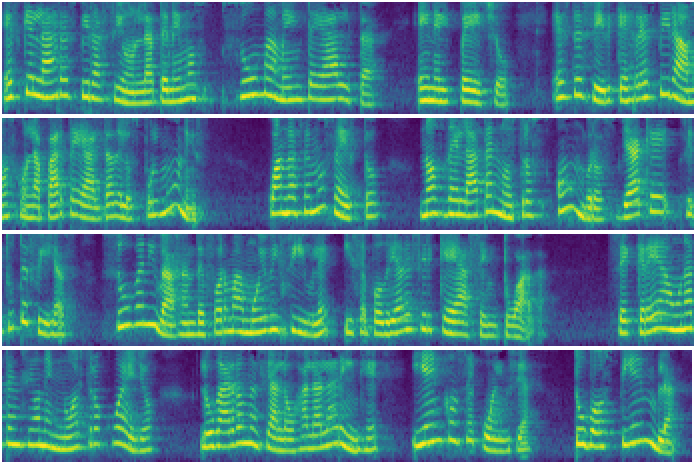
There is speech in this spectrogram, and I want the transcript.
Es que la respiración la tenemos sumamente alta en el pecho es decir, que respiramos con la parte alta de los pulmones. Cuando hacemos esto, nos delatan nuestros hombros, ya que, si tú te fijas, suben y bajan de forma muy visible y se podría decir que acentuada. Se crea una tensión en nuestro cuello, lugar donde se aloja la laringe y en consecuencia tu voz tiembla.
